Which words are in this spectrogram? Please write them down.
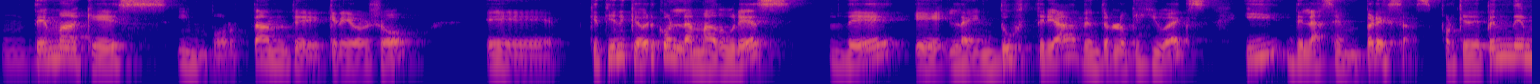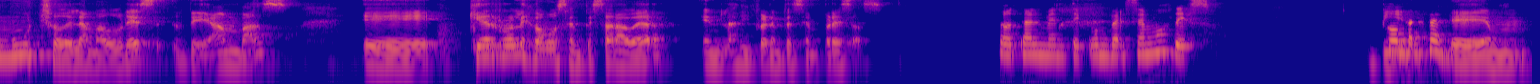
un tema que es importante, creo yo, que tiene que ver con la madurez de eh, la industria dentro de lo que es UX y de las empresas, porque depende mucho de la madurez de ambas, eh, qué roles vamos a empezar a ver en las diferentes empresas. Totalmente, conversemos de eso. Em,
